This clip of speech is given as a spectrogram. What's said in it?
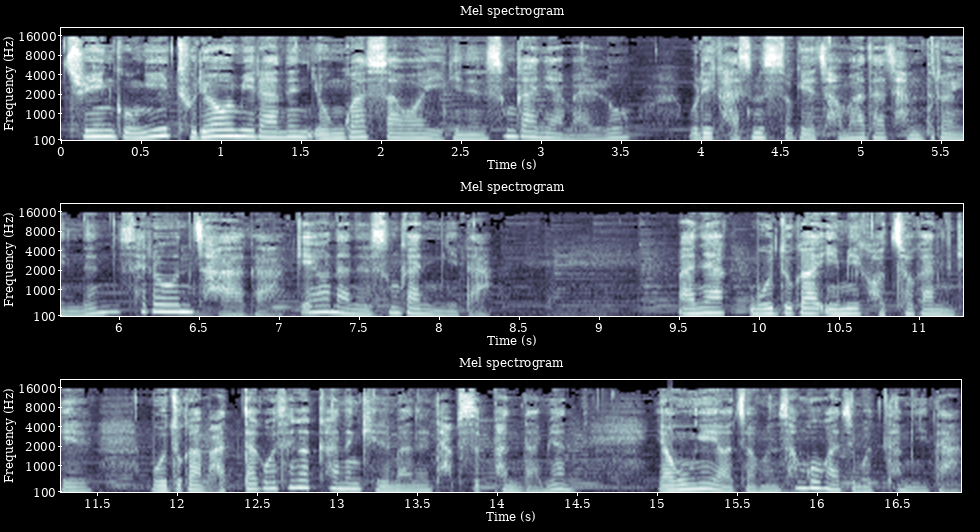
주인공이 두려움이라는 용과 싸워 이기는 순간이야말로 우리 가슴 속에 저마다 잠들어 있는 새로운 자아가 깨어나는 순간입니다. 만약 모두가 이미 거쳐간 길, 모두가 맞다고 생각하는 길만을 답습한다면 영웅의 여정은 성공하지 못합니다.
